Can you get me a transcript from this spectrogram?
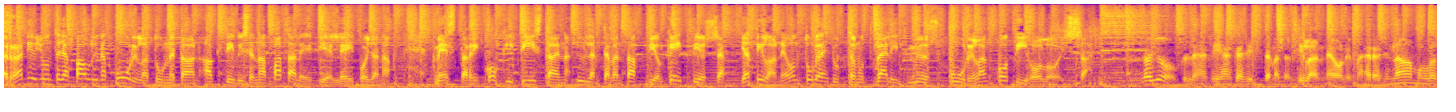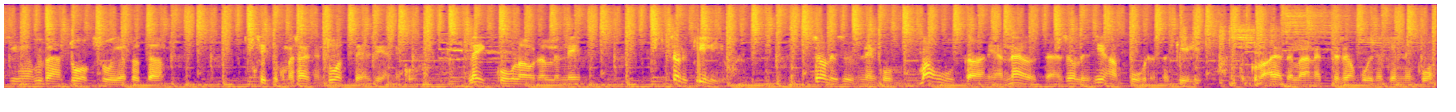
Radiojuntaja Pauliina Puurila tunnetaan aktiivisena pataleipien leipojana. Mestari koki tiistaina yllättävän tappion keittiössä ja tilanne on tulehduttanut välit myös Puurilan kotioloissa. No joo, kyllähän se ihan käsittämätön tilanne oli. Mä heräsin aamulla siihen hyvään tuoksuun ja tota, sitten kun mä sain sen tuotteen siihen niin kuin leikkuulaudalle, niin se oli kiljua. Se oli siis niin kuin maultaan ja näöltään, se oli ihan puhdasta kiljua. Kun ajatellaan, että se on kuitenkin niin kuin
